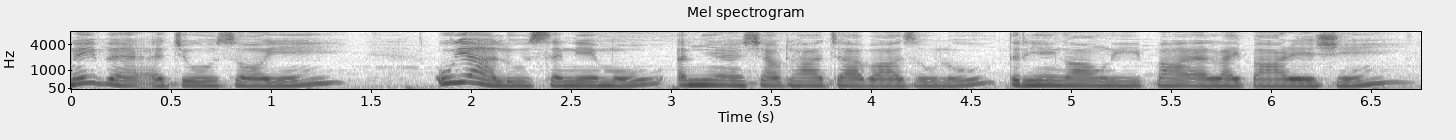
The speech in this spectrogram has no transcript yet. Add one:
နိဗ္ဗာန်အကျိုးဆိုရင်ဥရလူစနစ်မို့အမြန်လျှောက်ထားကြပါစို့လို့တရင်ကောင်းလေးပါအပ်လိုက်ပါတယ်ရှင်။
